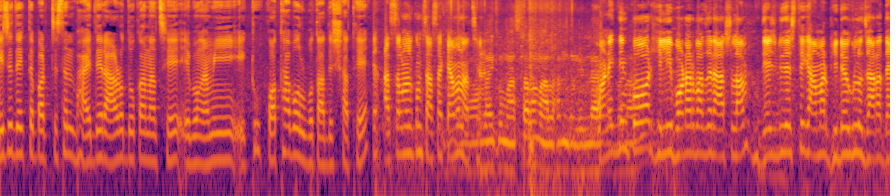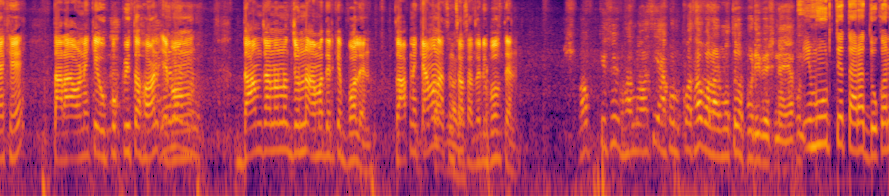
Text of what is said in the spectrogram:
এই যে দেখতে পাচ্ছেন ভাইদের আরও দোকান আছে এবং আমি একটু কথা বলব তাদের সাথে। আসসালামু আলাইকুম চাচা কেমন আছেন? ওয়ালাইকুম আসসালাম আলহামদুলিল্লাহ। অনেকদিন পর হিলি বর্ডার বাজারে আসলাম। দেশ বিদেশ থেকে আমার ভিডিওগুলো যারা দেখে তারা অনেকে উপকৃত হন এবং দাম জানানোর জন্য আমাদেরকে বলেন। তো আপনি কেমন আছেন চাচা যদি বলতেন? সবকিছুই ভালো আছি এখন কথা বলার মতো পরিবেশ নাই এখন এই মুহূর্তে তারা দোকান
